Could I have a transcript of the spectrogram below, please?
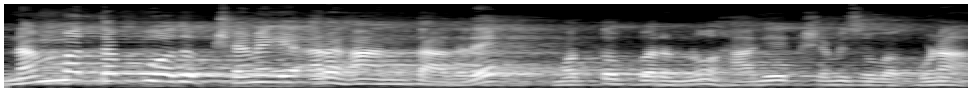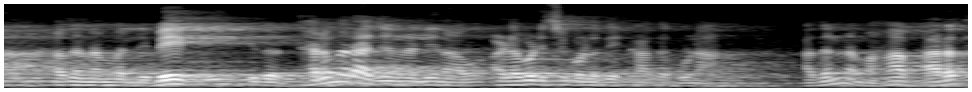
ನಮ್ಮ ತಪ್ಪು ಅದು ಕ್ಷಮೆಗೆ ಅರ್ಹ ಅಂತಾದರೆ ಮತ್ತೊಬ್ಬರನ್ನು ಹಾಗೆ ಕ್ಷಮಿಸುವ ಗುಣ ಅದು ನಮ್ಮಲ್ಲಿ ಬೇಕು. ಇದು ಧರ್ಮರಾಜನಲ್ಲಿ ನಾವು ಅಳವಡಿಸಿಕೊಳ್ಳಬೇಕಾದ ಗುಣ. ಅದನ್ನು ಮಹಾಭಾರತ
